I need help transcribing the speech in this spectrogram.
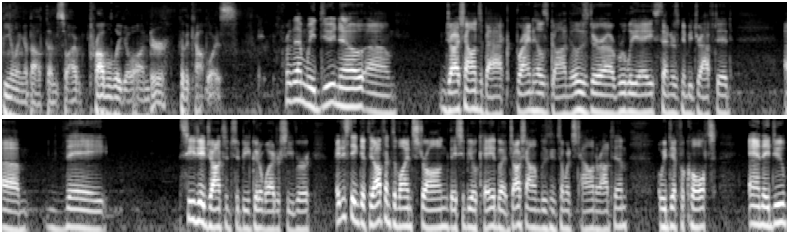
feeling about them. So I would probably go under for the Cowboys. For them, we do know um, Josh Allen's back. Brian Hill's gone. They lose their uh, Roullier. Center's going to be drafted. Um, they C.J. Johnson should be good at wide receiver. I just think if the offensive line's strong, they should be okay. But Josh Allen losing so much talent around him will be difficult. And they do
